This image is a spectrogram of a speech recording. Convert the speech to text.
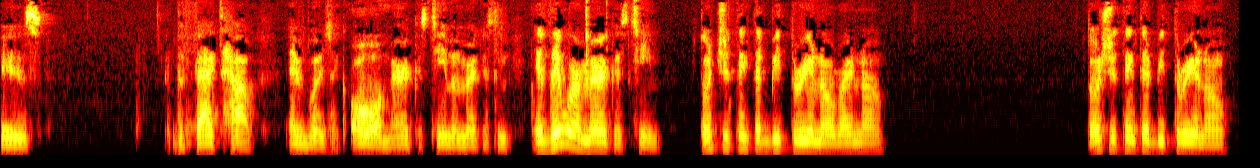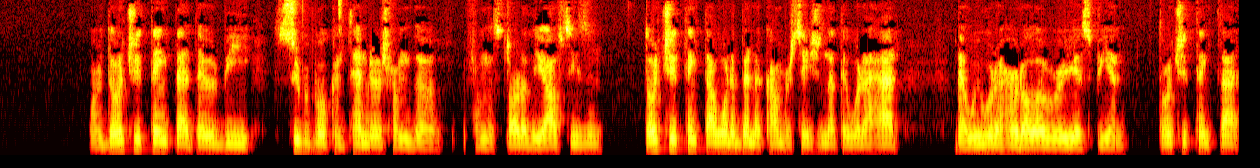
is the fact how everybody's like, "Oh, America's team, America's team." If they were America's team, don't you think they'd be three and zero right now? Don't you think they'd be three and zero? Or don't you think that they would be Super Bowl contenders from the from the start of the offseason? Don't you think that would have been a conversation that they would have had that we would have heard all over ESPN? Don't you think that?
